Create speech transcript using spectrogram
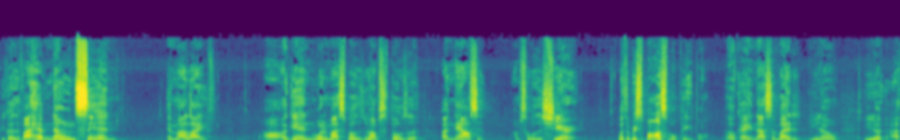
Because if I have known sin in my life, uh, again, what am I supposed to do? I'm supposed to announce it, I'm supposed to share it with the responsible people, okay, not somebody that, you know, you know, I'm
